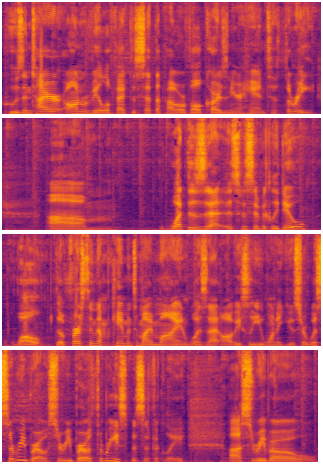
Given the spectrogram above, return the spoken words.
whose entire on reveal effect is set the power of all cards in your hand to three. Um, what does that specifically do? Well, the first thing that came into my mind was that obviously you want to use her with Cerebro, Cerebro 3 specifically. Uh, Cerebro,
